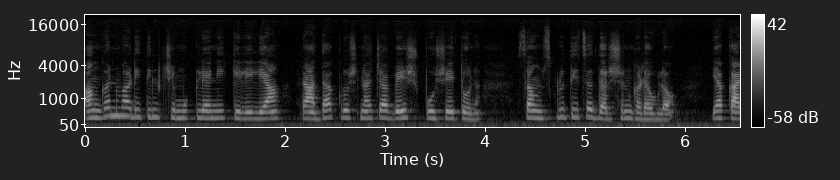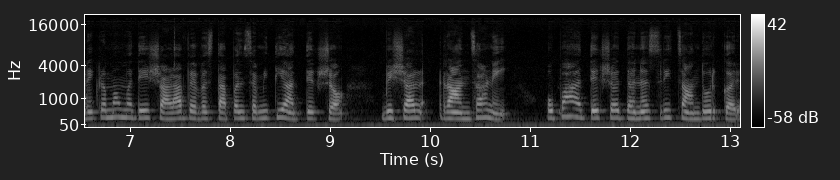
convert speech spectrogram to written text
अंगणवाडीतील चिमुकल्यांनी केलेल्या राधाकृष्णाच्या वेशभूषेतून संस्कृतीचं दर्शन घडवलं. या कार्यक्रमामध्ये शाळा व्यवस्थापन समिती अध्यक्ष विशाल रांझाणे उपाध्यक्ष धनश्री चांदोरकर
